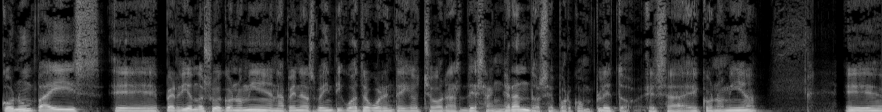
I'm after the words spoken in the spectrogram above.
con un país eh, perdiendo su economía en apenas 24-48 horas, desangrándose por completo esa economía, eh,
